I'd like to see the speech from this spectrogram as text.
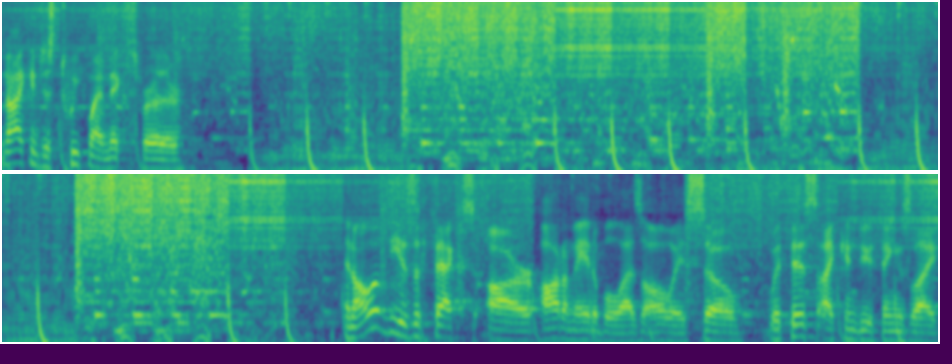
So now I can just tweak my mix further. And all of these effects are automatable as always. So with this, I can do things like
